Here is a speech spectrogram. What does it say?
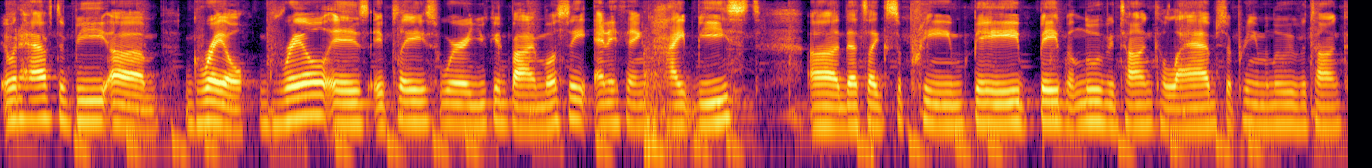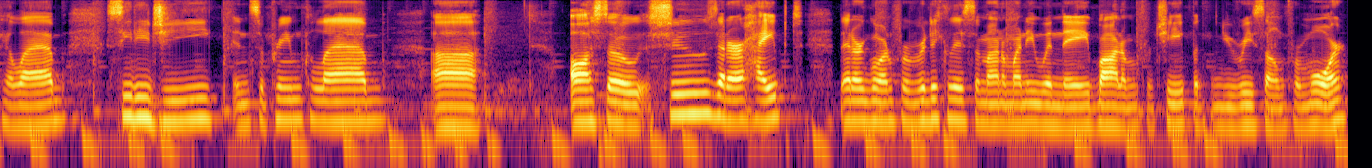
it would have to be um, Grail. Grail is a place where you can buy mostly anything hype beast. Uh, that's like Supreme, Bape, Bape and Louis Vuitton collab, Supreme and Louis Vuitton collab, CDG and Supreme collab. Uh, also, shoes that are hyped that are going for a ridiculous amount of money when they bought them for cheap, but you resell them for more.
